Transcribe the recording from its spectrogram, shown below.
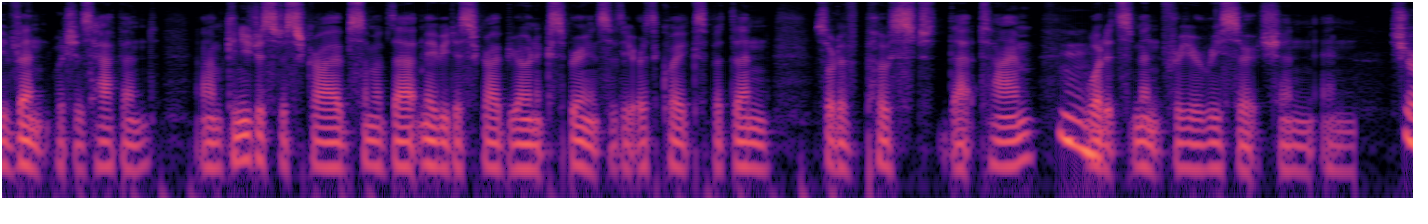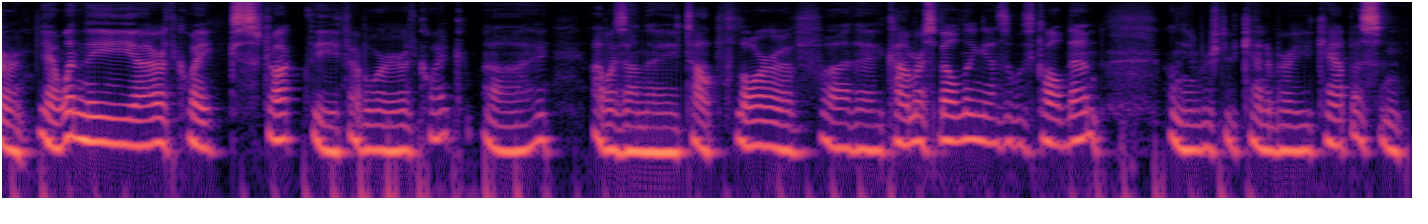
event which has happened. Um, can you just describe some of that? Maybe describe your own experience of the earthquakes, but then sort of post that time, mm. what it's meant for your research and, and Sure. Yeah. When the uh, earthquake struck, the February earthquake, uh, I was on the top floor of uh, the Commerce Building, as it was called then, on the University of Canterbury campus, and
